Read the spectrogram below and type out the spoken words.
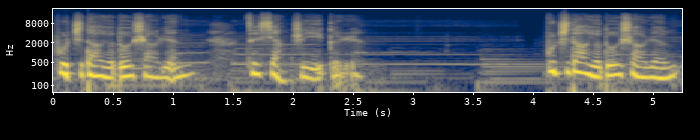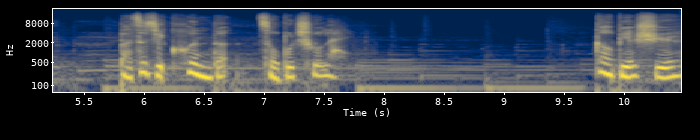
不知道有多少人在想着一个人，不知道有多少人把自己困得走不出来。告别时，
